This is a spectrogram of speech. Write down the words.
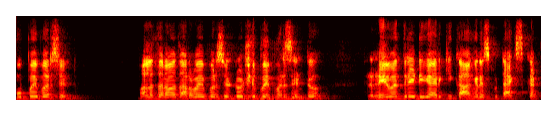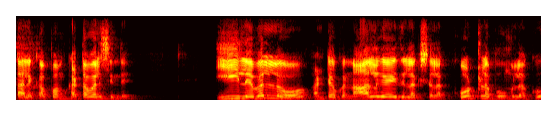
ముప్పై పర్సెంట్. మళ్ళీ తర్వాత అరవై పర్సెంట్ డెబ్బై పర్సెంట్ రేవంత్ రెడ్డి గారికి కాంగ్రెస్కు ట్యాక్స్ కట్టాలి కప్పం కట్టవలసిందే. ఈ లెవెల్లో అంటే ఒక నాలుగైదు లక్షల కోట్ల భూములకు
